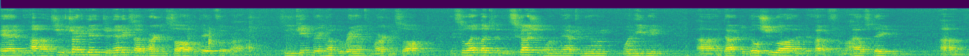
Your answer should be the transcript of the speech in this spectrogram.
And uh, she was trying to get genetics out of Arkansas, but they had foot rot. So you can't bring up a ram from Arkansas. And so that led to the discussion one afternoon, one evening. Uh, Dr. Bill Shulaw uh, from Ohio State and um,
